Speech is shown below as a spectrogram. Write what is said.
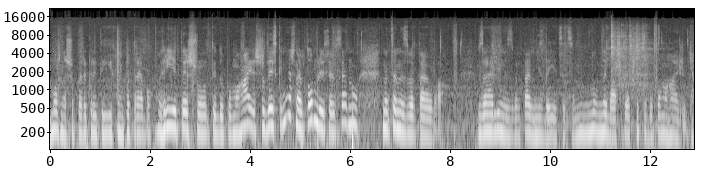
можливо, щоб перекрити їхню потребу. Гріє те, що ти допомагаєш. Що Десь, звісно, втомлююся, все ну на це не звертаю увагу. Взагалі не звертаю, мені здається, це ну не важко, якщо це допомагає людям.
